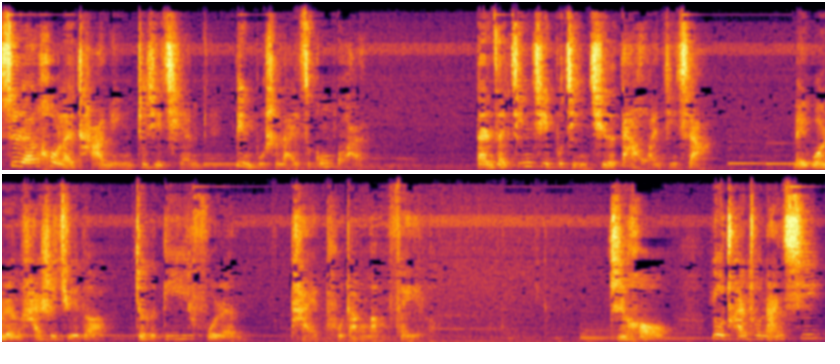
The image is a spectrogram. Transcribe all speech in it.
虽然后来查明这些钱并不是来自公款，但在经济不景气的大环境下，美国人还是觉得这个第一夫人太铺张浪费了。之后又传出南希。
